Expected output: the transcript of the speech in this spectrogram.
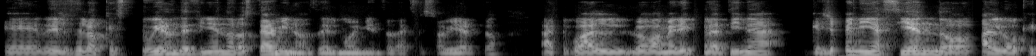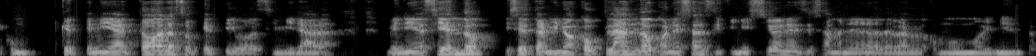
eh, desde lo que estuvieron definiendo los términos del movimiento de acceso abierto, al cual luego América Latina, que ya venía siendo algo que, que tenía todos los objetivos y mirada, venía siendo y se terminó acoplando con esas definiciones y esa manera de verlo como un movimiento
